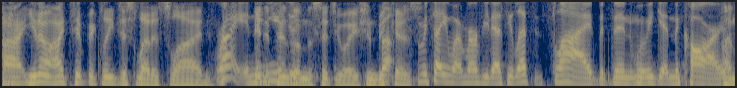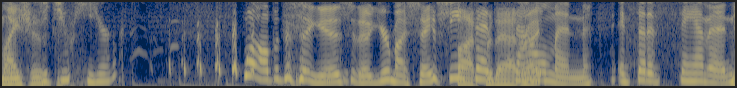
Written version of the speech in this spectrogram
Uh, you know, I typically just let it slide. Right, and then it you depends on the situation Well, because let me tell you what Murphy does. He lets it slide, but then when we get in the car, it's like, Unleashes. did you hear? well, but the thing is, you know, you're my safe She spot said for that, right? salmon instead of salmon.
